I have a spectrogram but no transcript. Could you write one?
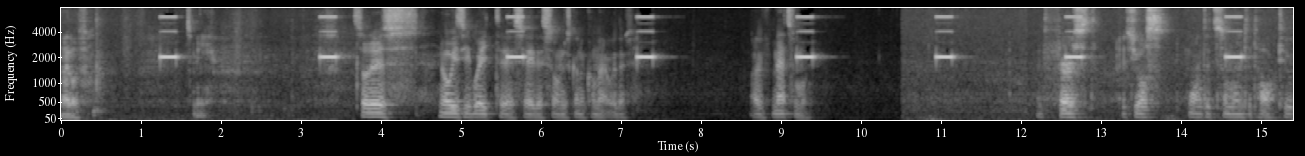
Hi, love. It's me. So there's no easy way to say this, so I'm just gonna come out with it. I've met someone. At first, I just wanted someone to talk to.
